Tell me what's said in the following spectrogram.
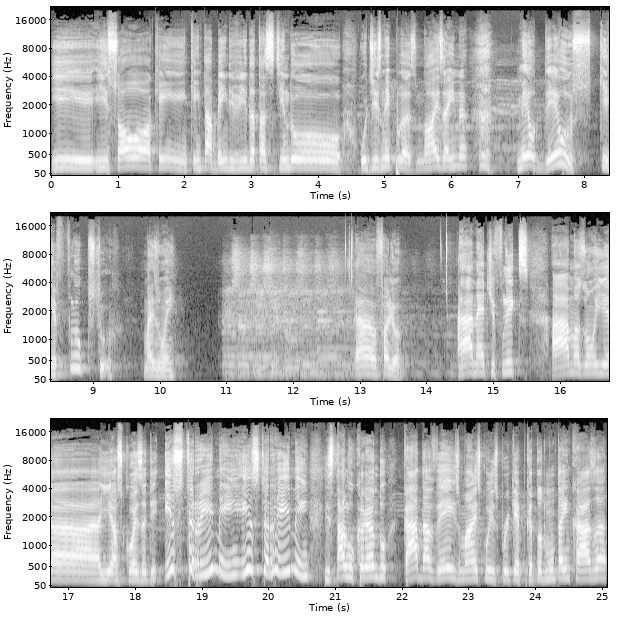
e, e, só quem, quem tá bem de vida tá assistindo o, o Disney Plus. Nós ainda. Meu Deus, que refluxo! Mais um, hein? Ah, falhou. A Netflix, a Amazon e, a, e as coisas de streaming, streaming, está lucrando cada vez mais com isso. Por quê? Porque todo mundo está em casa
